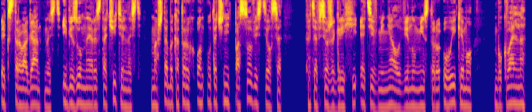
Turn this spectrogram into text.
Экстравагантность и безумная расточительность, масштабы которых он уточнить посовестился, хотя все же грехи эти вменял вину мистеру Уикему, буквально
